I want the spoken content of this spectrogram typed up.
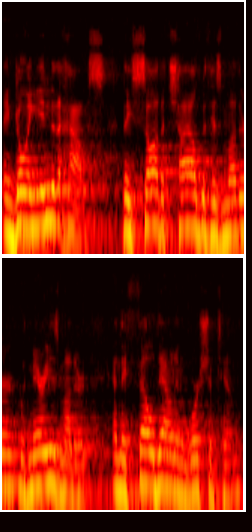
And going into the house, they saw the child with his mother, with Mary his mother, and they fell down and worshipped him.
